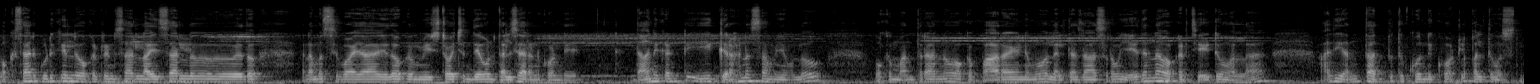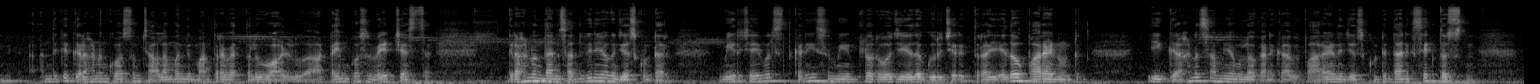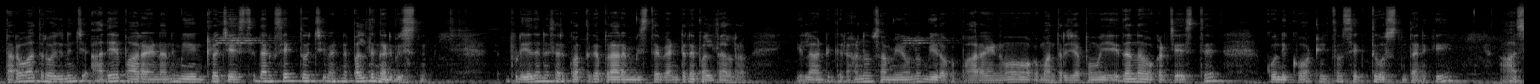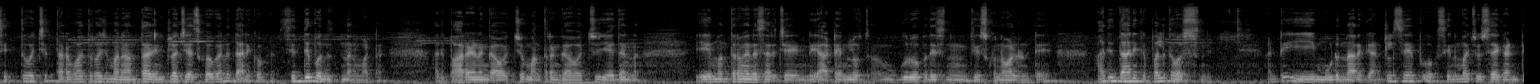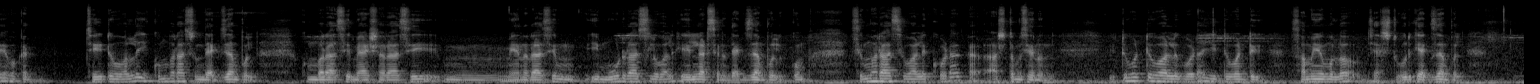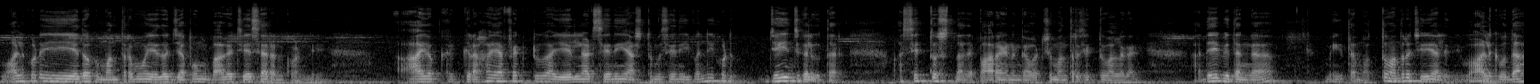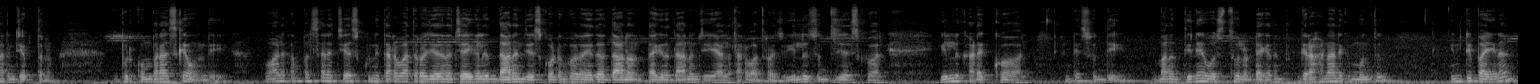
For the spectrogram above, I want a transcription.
ఒకసారి గుడికి వెళ్ళి ఒకటి రెండు సార్లు ఐదు సార్లు ఏదో నమశివాయ ఏదో ఒక మీ ఇష్టం వచ్చిన దేవుడిని తలిశారనుకోండి దానికంటే ఈ గ్రహణ సమయంలో ఒక మంత్రాన్నో ఒక పారాయణమో లలిత సహస్రం ఏదన్నా ఒకటి చేయటం వల్ల అది ఎంత అద్భుతం కొన్ని కోట్ల ఫలితం వస్తుంది. అందుకే గ్రహణం కోసం చాలామంది మంత్రవేత్తలు వాళ్ళు ఆ టైం కోసం వెయిట్ చేస్తారు. గ్రహణం దాన్ని సద్వినియోగం చేసుకుంటారు. మీరు చేయవలసింది కనీసం మీ ఇంట్లో రోజు ఏదో గురు చరిత్ర ఏదో పారాయణ ఉంటుంది. ఈ గ్రహణ సమయంలో కనుక అవి పారాయణం చేసుకుంటే దానికి శక్తి వస్తుంది. తర్వాత రోజు నుంచి అదే పారాయణాన్ని మీ ఇంట్లో చేస్తే దానికి శక్తి వచ్చి వెంటనే ఫలితం కనిపిస్తుంది. ఇప్పుడు ఏదైనా సరే కొత్తగా ప్రారంభిస్తే వెంటనే ఫలితాలు రావు. ఇలాంటి గ్రహణం సమయంలో మీరు ఒక పారాయణమో ఒక మంత్ర జపమో ఏదైనా ఒకటి చేస్తే కొన్ని కోట్లతో శక్తి వస్తుంది దానికి. ఆ శక్తి వచ్చిన తర్వాత రోజు మనం అంతా ఇంట్లో చేసుకోగానే దానికి ఒక సిద్ధి పొందుతుంది అనమాట అది పారాయణం కావచ్చు మంత్రం కావచ్చు ఏదైనా ఏ మంత్రమైనా సరే చేయండి. ఆ టైంలో గురుపదేశం తీసుకున్న వాళ్ళు ఉంటే అది దానికి ఫలితం వస్తుంది. అంటే ఈ మూడున్నర గంటల సేపు ఒక సినిమా చూసే కంటే ఒక చేయటం వల్ల ఈ కుంభరాశి ఉంది. ఎగ్జాంపుల్ కుంభరాశి మేషరాశి మీనరాశి ఈ మూడు రాశుల వాళ్ళకి ఏలినాటి శని ఉంది. ఎగ్జాంపుల్ కుం సింహరాశి వాళ్ళకి కూడా క- అష్టమ శని ఉంది. ఇటువంటి వాళ్ళు కూడా ఇటువంటి సమయంలో జస్ట్ ఊరికి ఎగ్జాంపుల్ వాళ్ళు కూడా ఈ ఏదో ఒక మంత్రమో ఏదో జపం బాగా చేశారనుకోండి ఆ యొక్క గ్రహ ఎఫెక్ట్ ఆ ఏలినాటి శని అష్టమ శని ఇవన్నీ కూడా జయించగలుగుతారు. ఆ శక్తి వస్తుంది. అదే పారాయణం కావచ్చు మంత్రశక్తి వల్ల కానీ అదేవిధంగా మిగతా మొత్తం అందరూ చేయాలి ఇది. వాళ్ళకి ఉదాహరణ చెప్తున్నాం. ఇప్పుడు కుంభరాశికే ఉంది. వాళ్ళు కంపల్సరీ చేసుకుని తర్వాత రోజు ఏదైనా చేయగలిగితే దానం చేసుకోవడం కూడా ఏదో దానం తగిన దానం చేయాలి. తర్వాత రోజు ఇల్లు శుద్ధి చేసుకోవాలి. ఇల్లు కడుక్కోవాలి. అంటే శుద్ధి. మనం తినే వస్తువులు ఉంటాయి కదా గ్రహణానికి ముందు ఇంటి పైన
